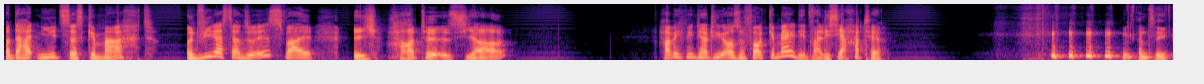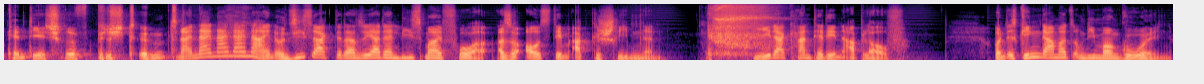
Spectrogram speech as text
Und da hat Nils das gemacht. Und wie das dann so ist, weil ich hatte es ja, habe ich mich natürlich auch sofort gemeldet, weil ich es ja hatte. Und sie kennt die Schrift bestimmt. Nein, nein, nein, nein, nein. Und sie sagte dann so, ja, dann lies mal vor. Also aus dem Abgeschriebenen. Jeder kannte den Ablauf. Und es ging damals um die Mongolen.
